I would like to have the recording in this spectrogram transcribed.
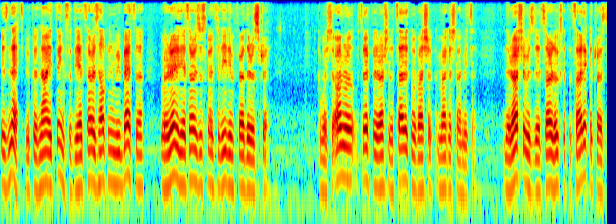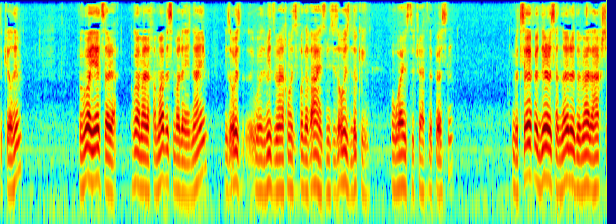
his net because now he thinks that the Yetzer Hara is helping him be better, where really the Yetzer Hara is just going to lead him further astray. The Rasha was the Tzara looks at the Tzaddik and tries to kill him. But who Yetzara? Who Malachamavis Malayanayim? He's always, what it means Malachamav is full of eyes, means he's always looking for ways to trap the person. But Sefer Diras Hanoda B'Malachsha.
